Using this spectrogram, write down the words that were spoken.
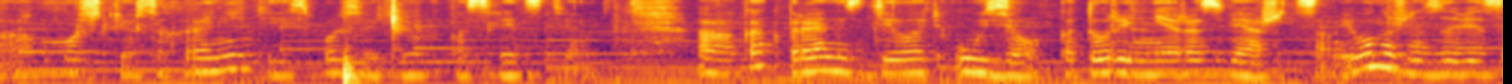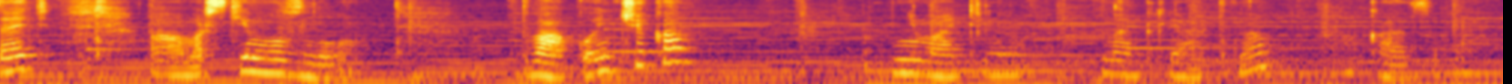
А вы можете ее сохранить и использовать ее впоследствии. А как правильно сделать узел, который не развяжется? Его нужно завязать а, морским узлом. Два кончика, внимательно, наглядно показываю.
